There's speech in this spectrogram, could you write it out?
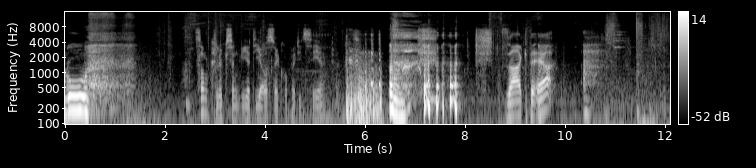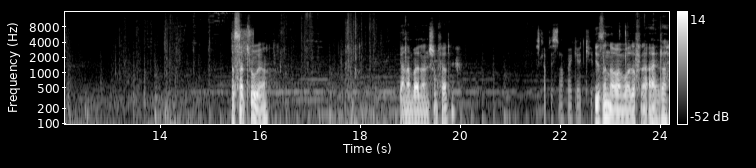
Du. Zum Glück sind wir die aus der Gruppe, die zählen können. Sagte er. Das ist halt true, ja. Die anderen beiden sind schon fertig. Ich glaube, das ist noch bei Gatekeeper. Die sind noch im World of Alter.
